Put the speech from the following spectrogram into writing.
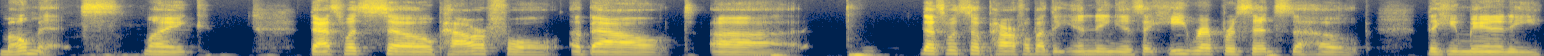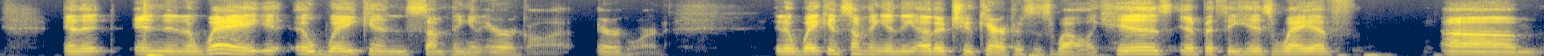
moments. Like that's what's so powerful about uh that's what's so powerful about the ending is that he represents the hope, the humanity, and it and in a way it awakens something in Aragorn. Aragorn it awakens something in the other two characters as well like his empathy his way of um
